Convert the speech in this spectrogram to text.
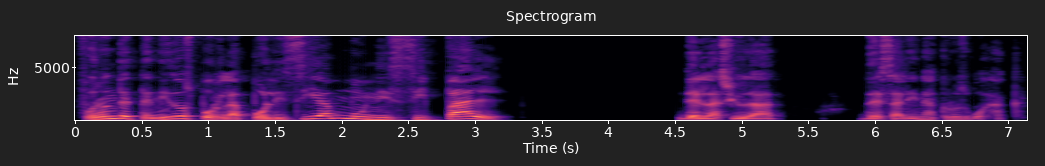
fueron detenidos por la Policía Municipal de la ciudad de Salina Cruz, Oaxaca.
